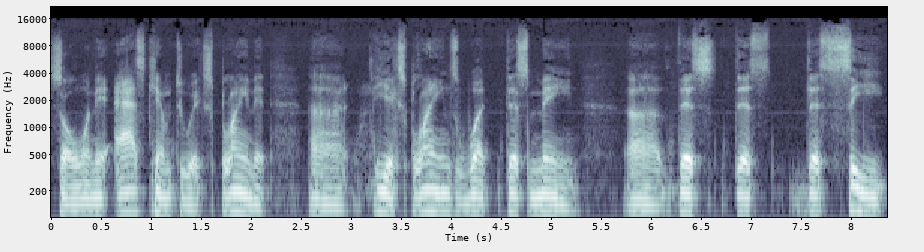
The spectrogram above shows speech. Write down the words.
So when they ask him to explain it, uh, he explains what this means. Uh, this this this seed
